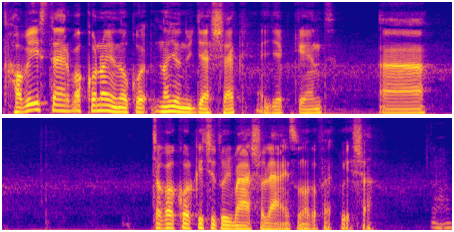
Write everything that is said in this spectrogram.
Ha vészterv, akkor nagyon, oko- nagyon ügyesek egyébként, uh, csak akkor kicsit úgy másra leányzónak a fekvése. Aha.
